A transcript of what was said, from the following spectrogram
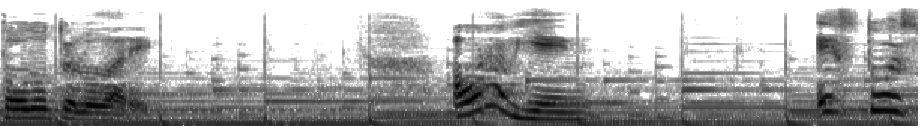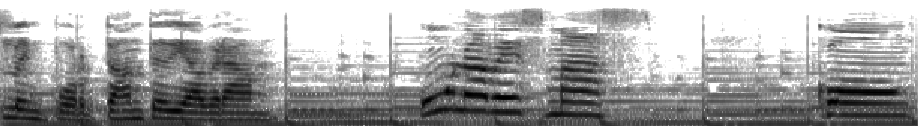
todo te lo daré. Ahora bien, esto es lo importante de Abraham. Una vez más, con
